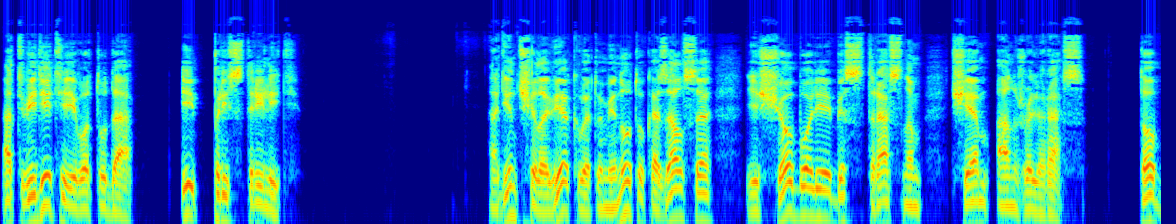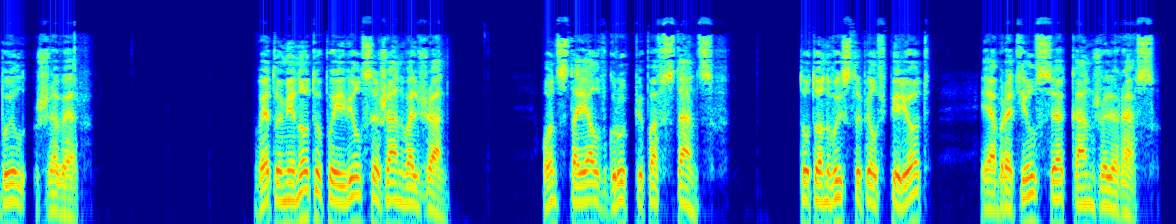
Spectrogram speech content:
Отведите его туда и пристрелите. Один человек в эту минуту казался еще более бесстрастным, чем Анжольрас. То был Жавер. В эту минуту появился Жан Вальжан. Он стоял в группе повстанцев. Тут он выступил вперед и обратился к Анжель Расу.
